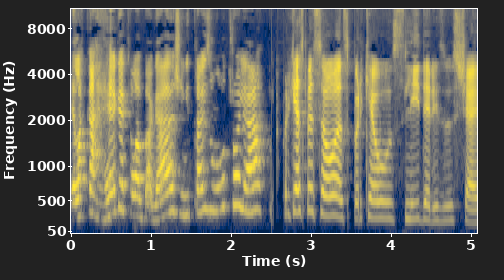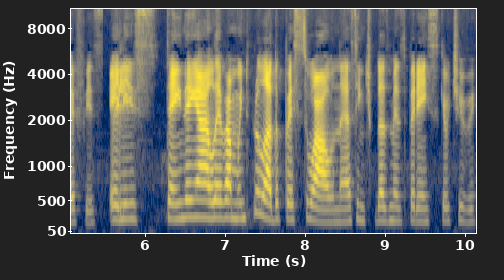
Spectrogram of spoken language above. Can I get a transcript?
ela carrega aquela bagagem e traz um outro olhar. Porque as pessoas, porque os líderes, os chefes, eles tendem a levar muito pro lado pessoal, né? Assim, tipo, das minhas experiências que eu tive.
